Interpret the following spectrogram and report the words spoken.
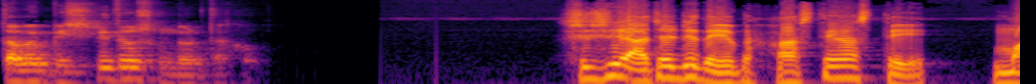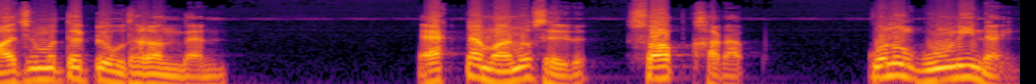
তবে বিস্মৃতও সুন্দর দেখো। শ্রী শ্রী আচার্যদেব হাসতে হাসতে মাঝে মধ্যে একটা উদাহরণ দেন। একটা মানুষের সব খারাপ কোনো গুণই নাই।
